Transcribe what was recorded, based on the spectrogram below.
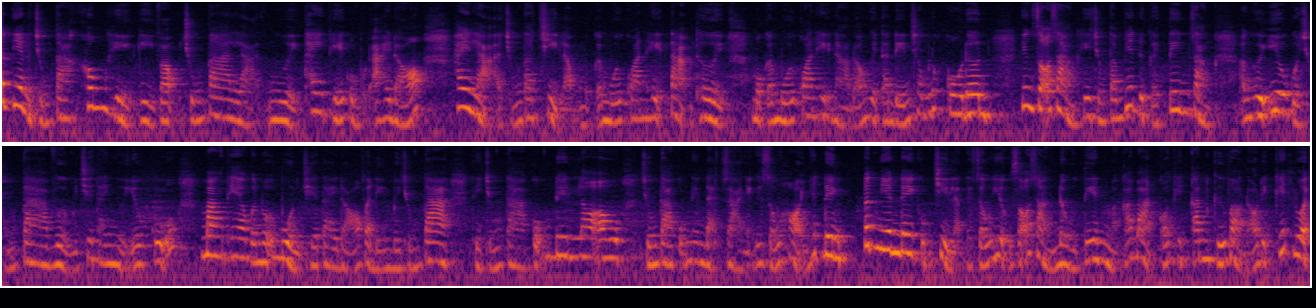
tất nhiên là chúng ta không hề kỳ vọng chúng ta là người thay thế của một ai đó, hay là chúng ta chỉ là một cái mối quan hệ tạm thời, một cái mối quan hệ nào đó người ta đến trong lúc cô đơn. Nhưng rõ ràng khi chúng ta biết được cái tin rằng à, người yêu của chúng ta vừa mới chia tay người yêu cũ, mang theo cái nỗi buồn chia tay đó và đến với chúng ta, thì chúng ta cũng nên lo âu, chúng ta cũng nên đặt ra những cái dấu hỏi nhất định. Tất nhiên đây cũng chỉ là cái dấu hiệu rõ ràng đầu tiên mà các bạn có thể căn cứ vào đó để kết luận.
